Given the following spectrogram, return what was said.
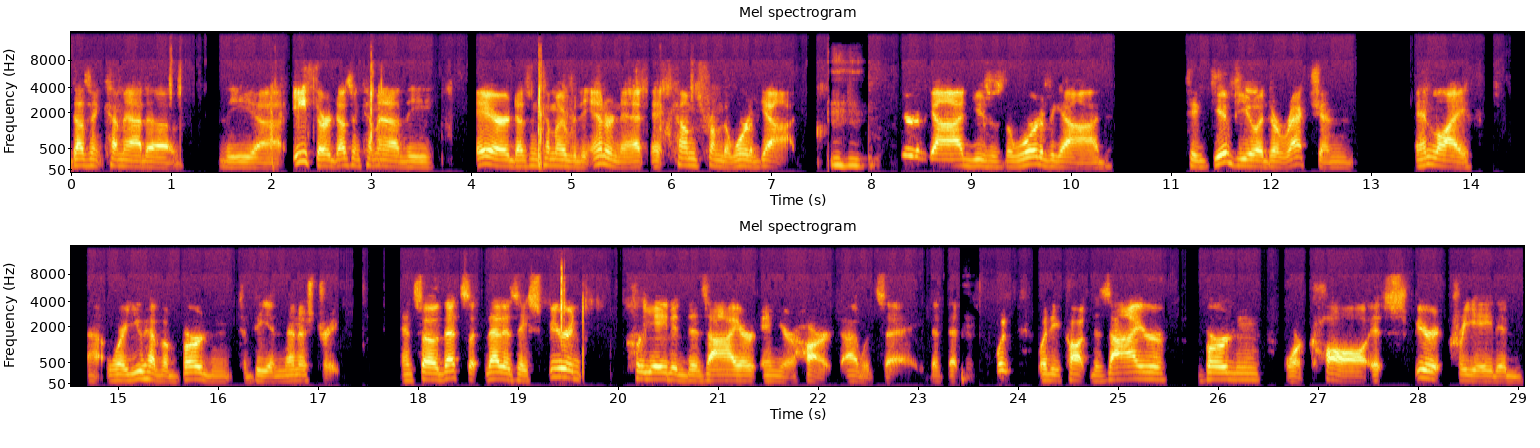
doesn't come out of the uh, ether, doesn't come out of the air doesn't come over the internet. It comes from the Word of God. Mm-hmm. The Spirit of God uses the Word of God to give you a direction in life uh, where you have a burden to be in ministry. And so that's a, that is a spirit created desire in your heart, I would say. That that what whether you call it desire, burden, or call, it's spirit created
